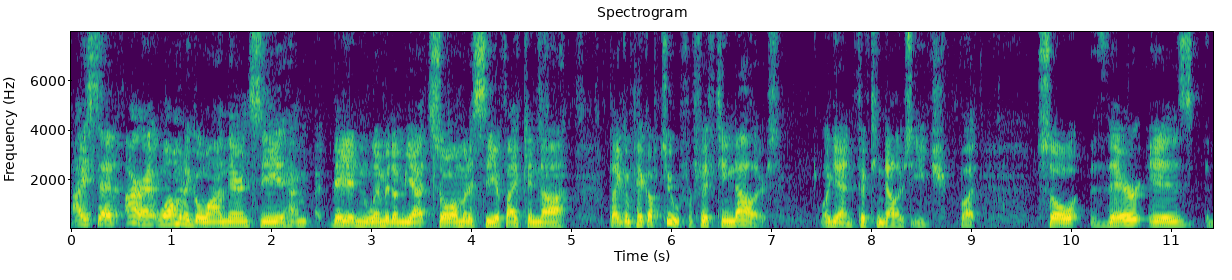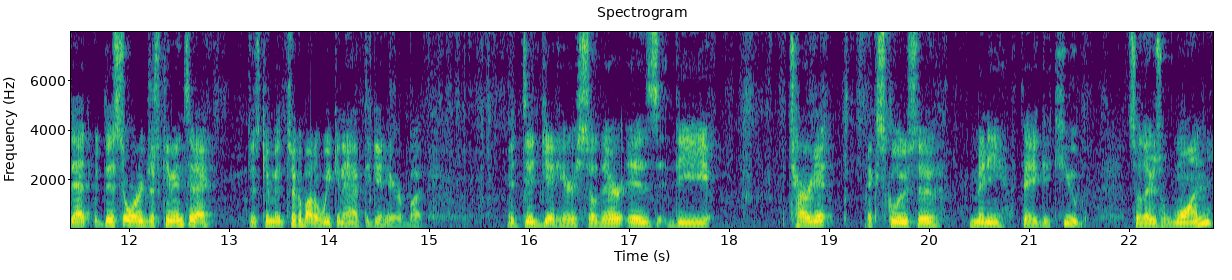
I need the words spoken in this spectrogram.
I said, all right, well I'm gonna go on there and see. I'm, they didn't limit them yet, so I'm gonna see if I can uh, I can pick up two for $15. Again, $15 each. But so there is that. This order just came in today. Just came in. It took about a week and a half to get here, but it did get here. So there is the Target exclusive mini fig cube. So there's one,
